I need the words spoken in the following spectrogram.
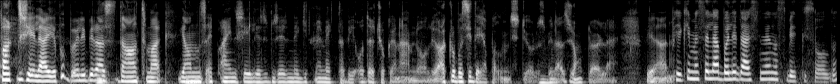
farklı şeyler yapıp böyle biraz dağıtmak, yalnız hep aynı şeylerin üzerine gitmemek tabii o da çok önemli oluyor. Akrobasi de yapalım istiyoruz biraz jonglörler falan. Peki mesela bale dersine nasıl bir etkisi oldu?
